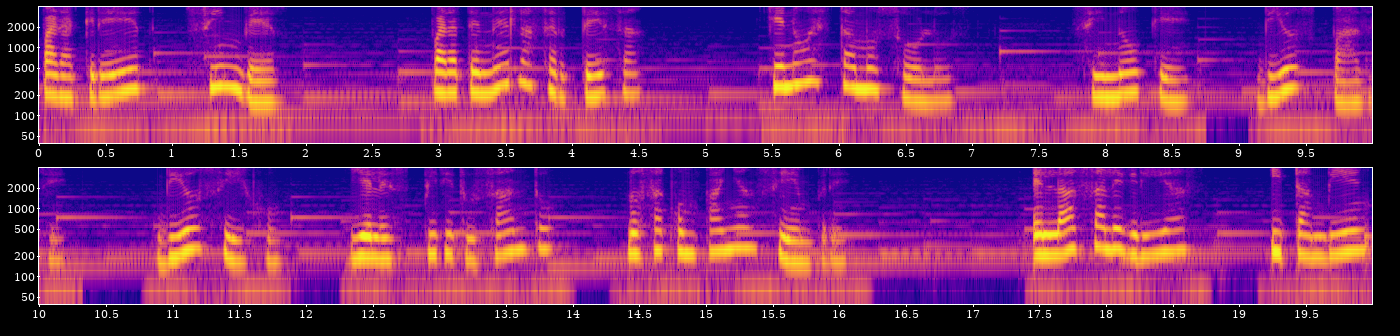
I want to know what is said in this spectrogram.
para creer sin ver, para tener la certeza que no estamos solos, sino que Dios Padre, Dios Hijo y el Espíritu Santo nos acompañan siempre, en las alegrías y también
